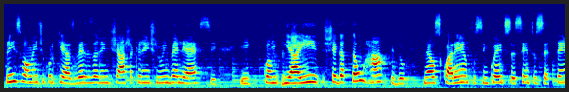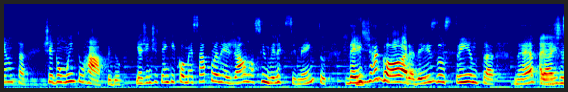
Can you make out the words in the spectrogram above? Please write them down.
principalmente porque às vezes a gente acha que a gente não envelhece e, quando, e aí chega tão rápido, né? Os 40, os 50, os 60 os 70 chegam muito rápido e a gente tem que começar a planejar o nosso envelhecimento desde agora, desde os 30, né? A gente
